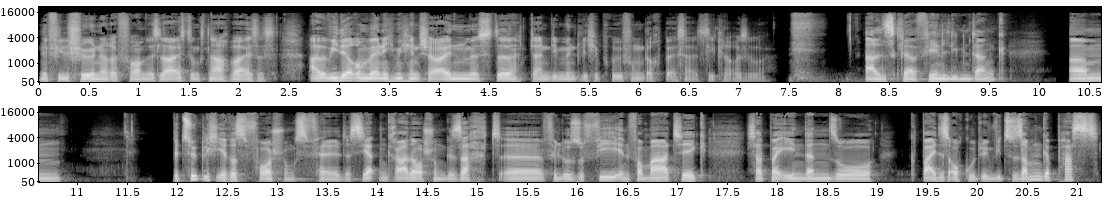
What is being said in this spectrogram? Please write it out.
eine viel schönere Form des Leistungsnachweises. Aber wiederum, wenn ich mich entscheiden müsste, dann die mündliche Prüfung doch besser als die Klausur. Alles klar, vielen lieben Dank. Ähm, bezüglich Ihres Forschungsfeldes, Sie hatten gerade auch schon gesagt, äh, Philosophie, Informatik, es hat bei Ihnen dann so beides auch gut irgendwie zusammengepasst.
